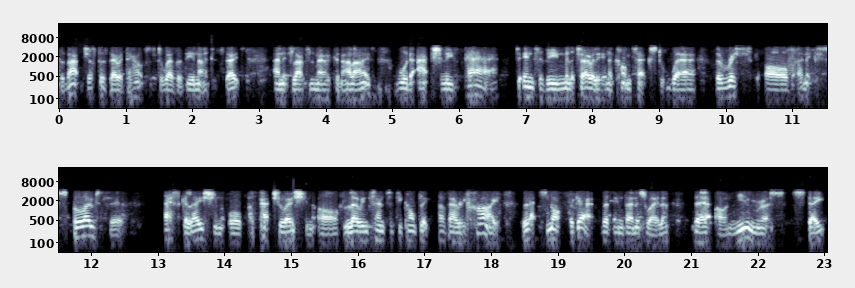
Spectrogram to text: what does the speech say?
to that, just as there are doubts as to whether the United States and its Latin American allies would actually dare to intervene militarily in a context where the risk of an explosive escalation or perpetuation of low intensity conflict are very high. Let's not forget that in Venezuela there are numerous state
